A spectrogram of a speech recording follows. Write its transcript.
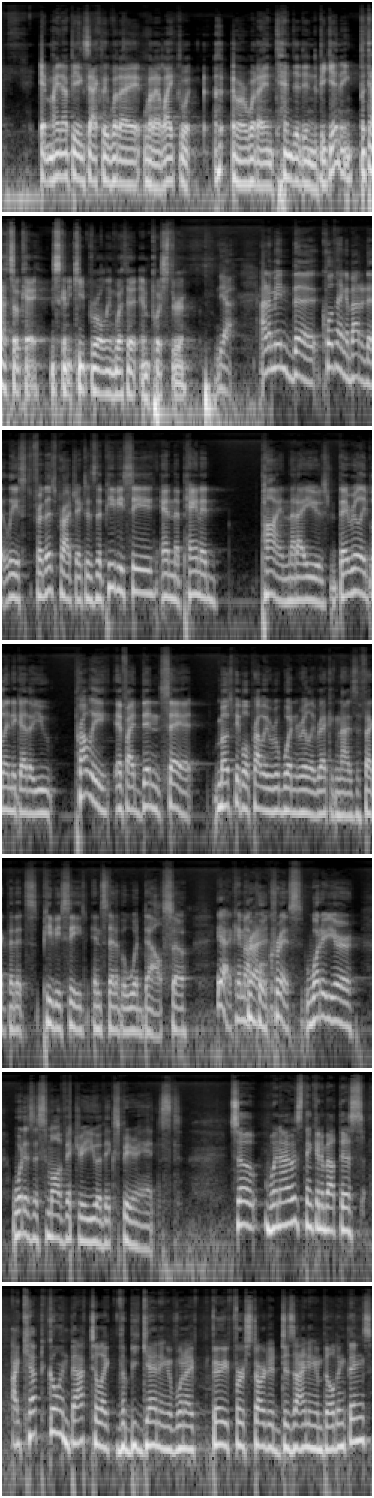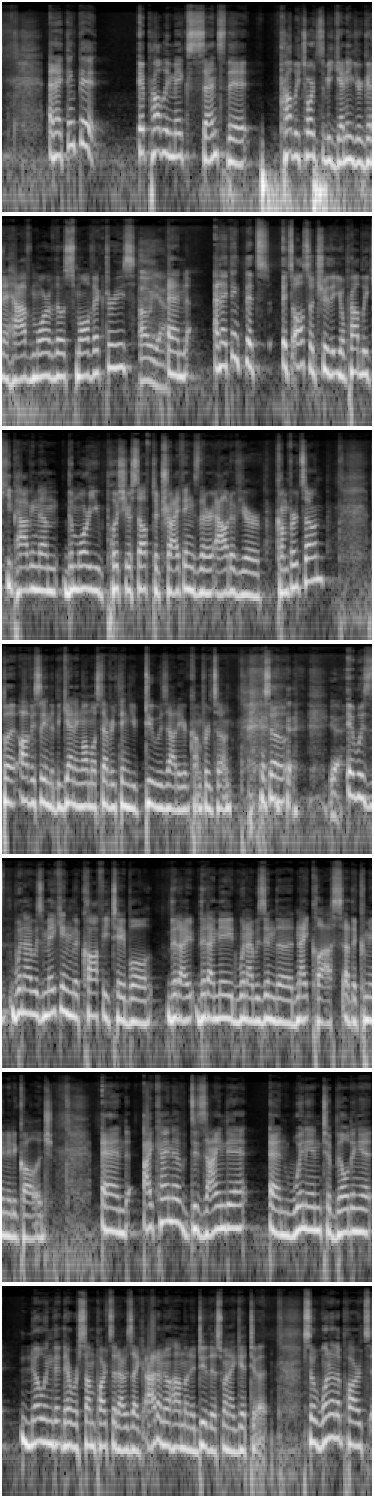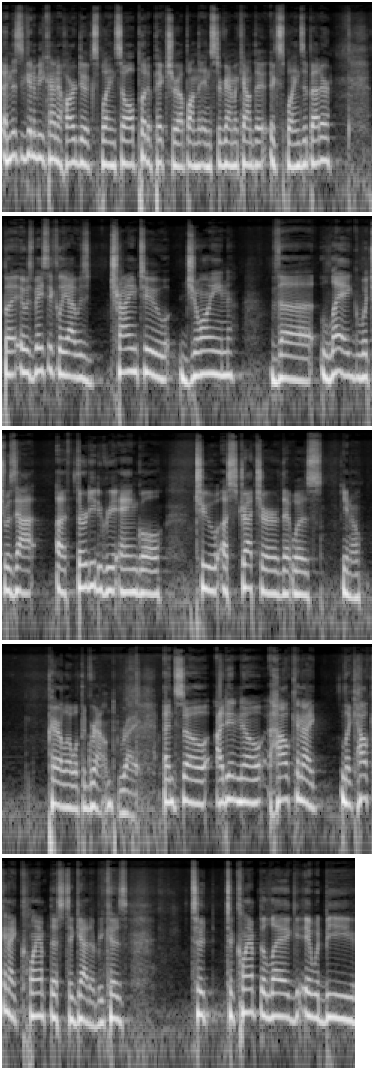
it might not be exactly what I what I liked what, or what I intended in the beginning, but that's okay. I'm just going to keep rolling with it and push through. yeah. And I mean, the cool thing about it, at least for this project, is the PVC and the painted pine that I used. They really blend together. You probably, if I didn't say it, most people probably wouldn't really recognize the fact that it's PVC instead of a wood dowel. So yeah, it came out cool. Right. Chris, what are your what is a small victory you have experienced? So when I was thinking about this, I kept going back to like the beginning of when I very first started designing and building things. And I think that it probably makes sense that probably towards the beginning you're going to have more of those small victories. Oh, yeah. And and I think that's it's also true that you'll probably keep having them the more you push yourself to try things that are out of your comfort zone. But obviously in the beginning almost everything you do is out of your comfort zone. So Yeah. it was when I was making the coffee table that I that I made when I was in the night class at the community college, and I kind of designed it and went into building it knowing that there were some parts that I was like I don't know how I'm going to do this when I get to it. So one of the parts and this is going to be kind of hard to explain so I'll put a picture up on the Instagram account that explains it better. But it was basically I was trying to join the leg which was at a 30 degree angle to a stretcher that was, you know, parallel with the ground. Right. And so I didn't know how can I like how can I clamp this together because to to clamp the leg it would be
